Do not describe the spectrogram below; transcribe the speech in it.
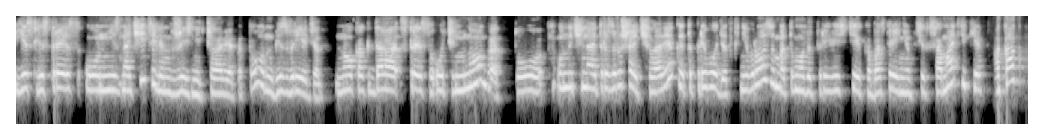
Если стресс, он незначителен в жизни человека, то он безвреден. Но когда стресса очень много, много, то он начинает разрушать человека, это приводит к неврозам, это может привести к обострению психосоматики. А как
